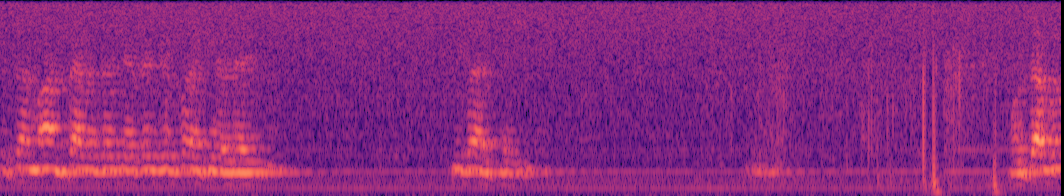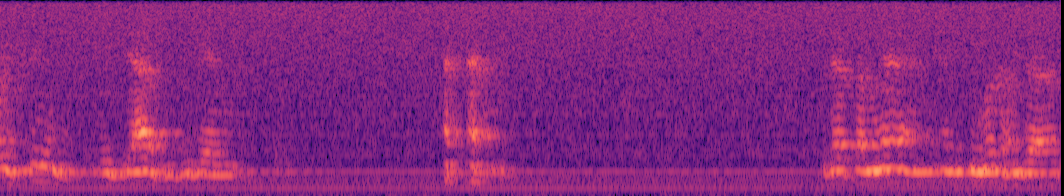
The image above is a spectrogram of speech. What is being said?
બધા માનતા બધા જતા જે પણ કહેવાય એ વાત થઈ મોટા પુરુષ એ જ્યાં સુધી ગયા એટલે તમને એની કિંમત સમજાવે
